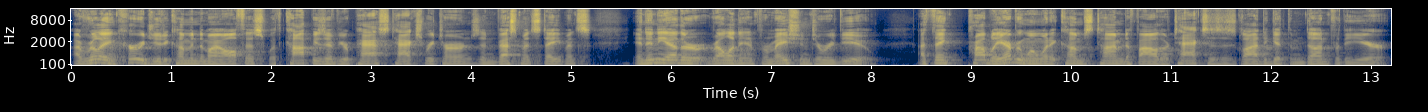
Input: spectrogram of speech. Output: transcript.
I really encourage you to come into my office with copies of your past tax returns, investment statements, and any other relevant information to review. I think probably everyone, when it comes time to file their taxes, is glad to get them done for the year.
